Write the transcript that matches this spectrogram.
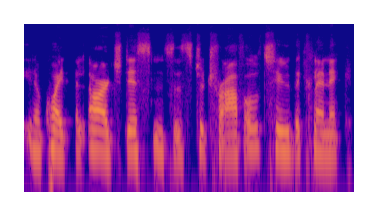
you know quite large distances to travel to the clinic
